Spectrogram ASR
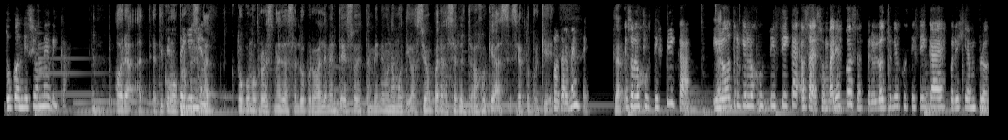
tu condición médica. Ahora, a, ti como profesional, tú como profesional de la salud probablemente eso es, también es una motivación para hacer el trabajo que haces, ¿cierto? Porque totalmente. Eso lo justifica. Y lo otro que lo justifica, o sea, son varias cosas, pero lo otro que justifica es, por ejemplo,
